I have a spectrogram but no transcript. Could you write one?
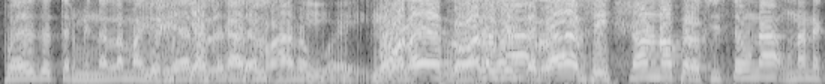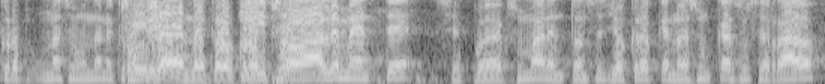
puedes determinar la mayoría de Ya los lo casos. y- Lo van a- lo van a desenterrar, sí. No, no, pero existe una, una, necro- una segunda necropsia. la necropsia. Y probablemente se pueda exhumar. Entonces yo creo que no es un caso cerrado.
